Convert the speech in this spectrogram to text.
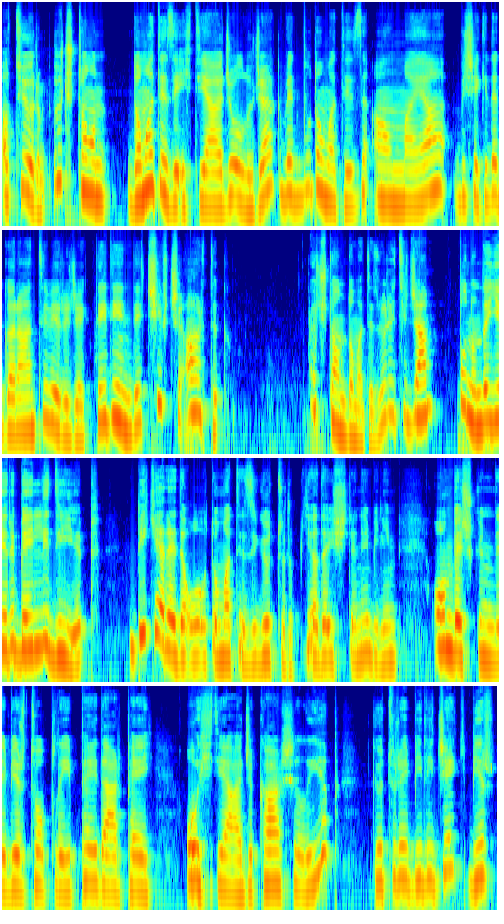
atıyorum 3 ton domatese ihtiyacı olacak ve bu domatesi almaya bir şekilde garanti verecek dediğinde çiftçi artık 3 ton domates üreteceğim. Bunun da yeri belli deyip bir kere de o domatesi götürüp ya da işte ne bileyim 15 günde bir toplayıp peyderpey o ihtiyacı karşılayıp götürebilecek bir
